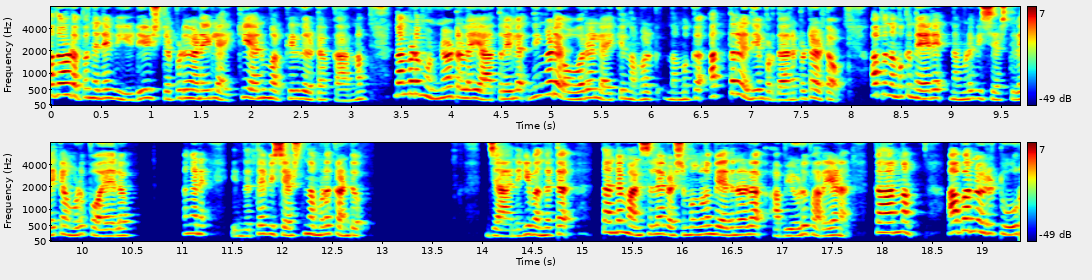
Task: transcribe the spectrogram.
അതോടൊപ്പം തന്നെ വീഡിയോ ഇഷ്ടപ്പെടുകയാണെങ്കിൽ ലൈക്ക് ചെയ്യാനും മറക്കരുത് കേട്ടോ. കാരണം നമ്മുടെ മുന്നോട്ടുള്ള യാത്രയിൽ നിങ്ങളുടെ ഓരോ ലൈക്കും നമ്മൾ നമുക്ക് അത്രയധികം പ്രധാനപ്പെട്ട കേട്ടോ. അപ്പൊ നമുക്ക് നേരെ നമ്മുടെ വിശേഷത്തിലേക്ക് അങ്ങോട്ട് പോയാലോ? അങ്ങനെ ഇന്നത്തെ വിശേഷം നമ്മൾ കണ്ടു. ജാനകി വന്നിട്ട് തന്റെ മനസ്സിലെ വിഷമങ്ങളും വേദനകളും അബിയോട് പറയാണ്. കാരണം അപർണ ഒരു ടൂർ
